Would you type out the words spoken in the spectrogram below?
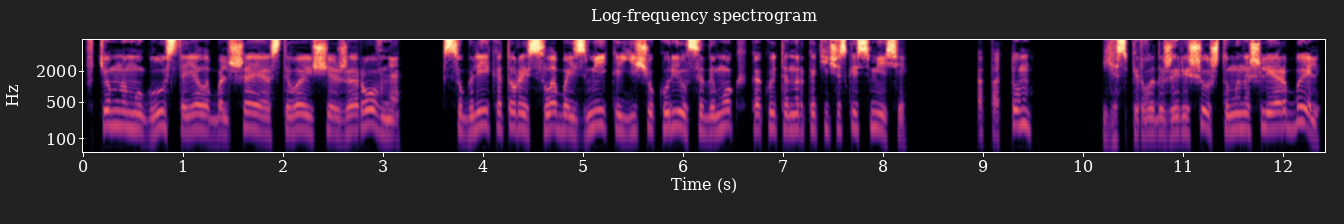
В темном углу стояла большая остывающая жаровня, с углей которой слабой змейкой еще курился дымок какой-то наркотической смеси. А потом... Я сперва даже решил, что мы нашли Арбель,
